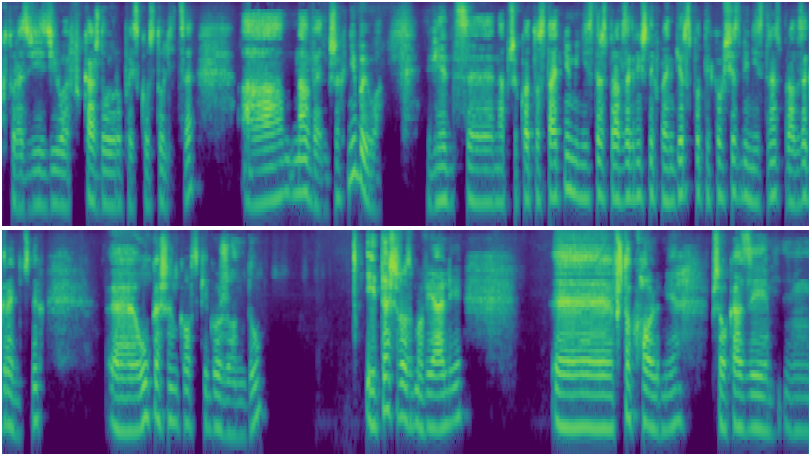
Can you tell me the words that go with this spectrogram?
która zjeździła w każdą europejską stolicę, a na Węgrzech nie była. Więc e, na przykład ostatnio minister spraw zagranicznych Węgier spotykał się z ministrem spraw zagranicznych e, Łukaszenkowskiego rządu i też rozmawiali e, w Sztokholmie przy okazji, mm,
